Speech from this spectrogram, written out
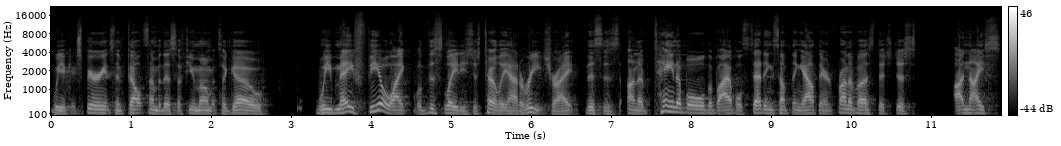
we experienced and felt some of this a few moments ago, we may feel like, well, this lady's just totally out of reach, right? This is unobtainable. The Bible's setting something out there in front of us that's just a nice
